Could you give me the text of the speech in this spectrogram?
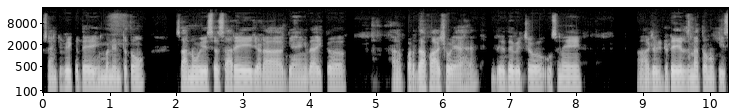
ਸਾਇੰਟੀਫਿਕ ਤੇ ਹਿਊਮਨ ਇੰਟ ਤੋਂ ਸਾਨੂੰ ਇਸ ਸਾਰੇ ਜਿਹੜਾ ਗੈਂਗ ਦਾ ਇੱਕ ਅ, ਪਰਦਾਫਾਸ਼ ਹੋਇਆ ਹੈ ਜਿਹਦੇ ਵਿੱਚ ਉਸਨੇ ਜਿਹੜੀ ਡਿਟੇਲਸ ਮੈਂ ਤੁਹਾਨੂੰ ਪੀਸੀ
